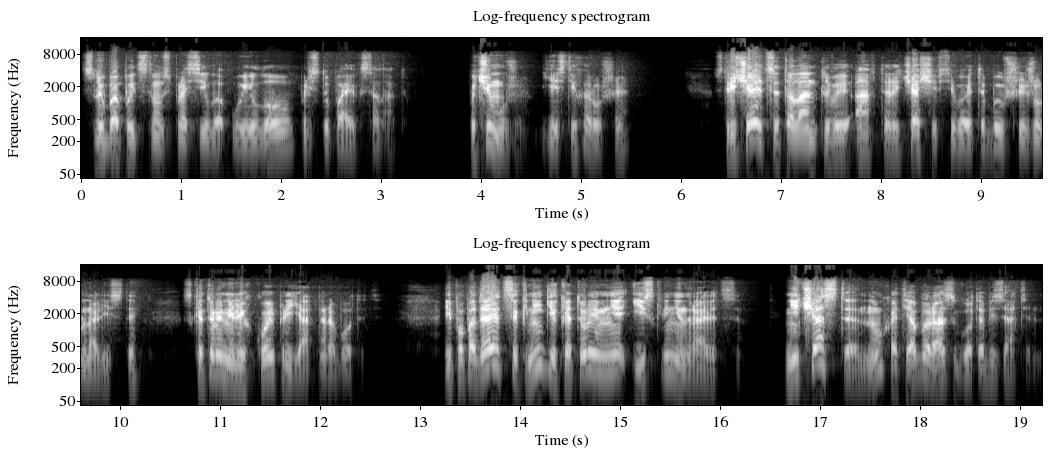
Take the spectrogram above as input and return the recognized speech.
С любопытством спросила Уиллоу, приступая к салату. Почему же? Есть и хорошее. Встречаются талантливые авторы, чаще всего это бывшие журналисты, с которыми легко и приятно работать. И попадаются книги, которые мне искренне нравятся. Не часто, но хотя бы раз в год обязательно.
